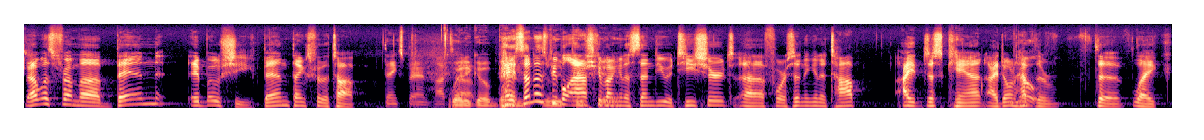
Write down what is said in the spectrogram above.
That was from uh, Ben Eboshi. Ben, thanks for the top. Thanks, Ben. Hot Way to go, Ben. hey, sometimes Really people ask if I'm going to send you a T-shirt uh, for sending in a top. I just can't. I don't have the the like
